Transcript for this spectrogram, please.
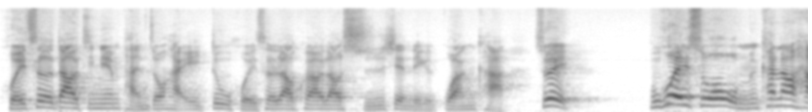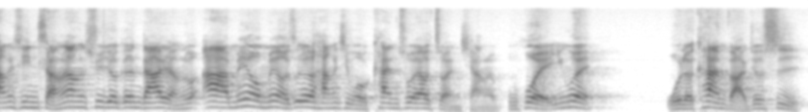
回撤到今天盘中还一度回撤到快要到十日线的一个关卡。所以不会说我们看到行情涨上去就跟大家讲说啊，没有没有这个行情我看错要转强了，不会，因为我的看法就是。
